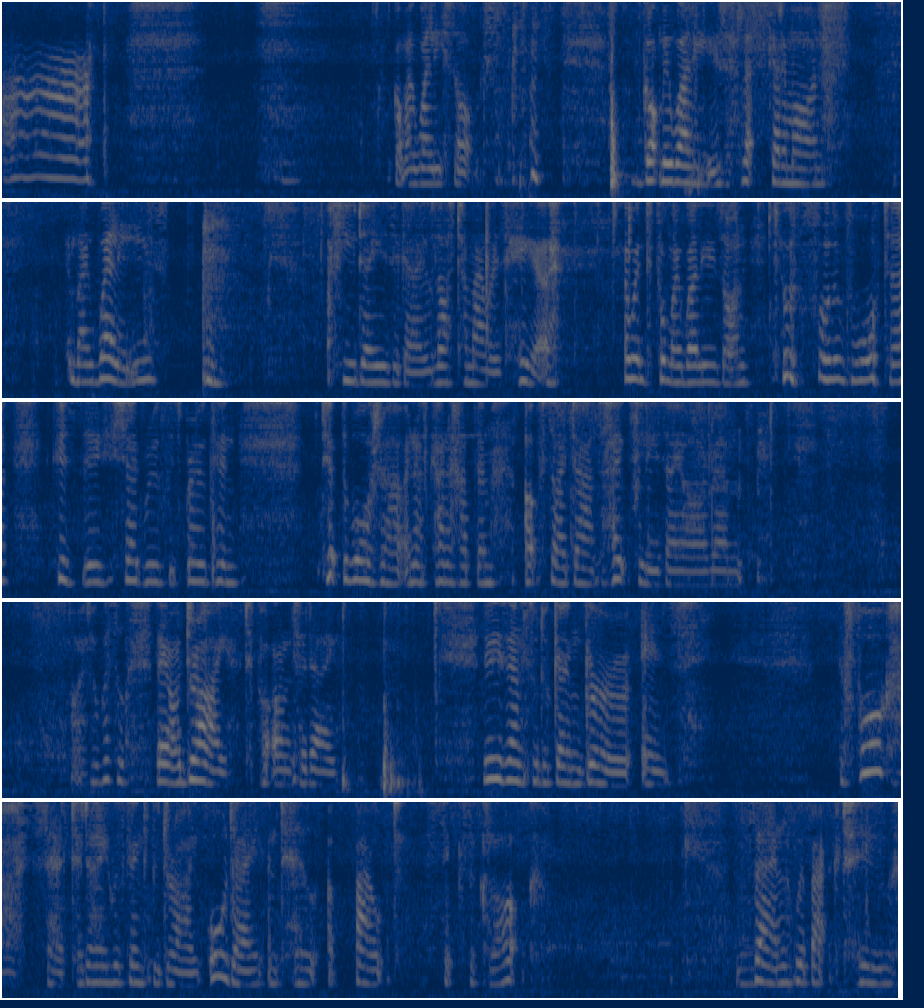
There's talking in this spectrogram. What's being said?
Ah. I've got my welly socks. got my wellies. Let's get them on. My wellies, a few days ago, last time I was here, I went to put my wellies on. They were full of water because the shed roof was broken. Tipped the water out, and I've kind of had them upside down. So hopefully they are. Um, a whistle. They are dry to put on today. The reason I'm sort of going grr is the forecast said today was going to be dry all day until about six o'clock. Then we're back to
